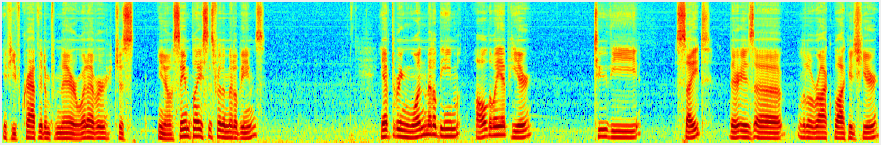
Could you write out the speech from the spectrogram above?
if you've crafted them from there or whatever, just you know, same places for the metal beams. You have to bring one metal beam all the way up here to the site. There is a little rock blockage here.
